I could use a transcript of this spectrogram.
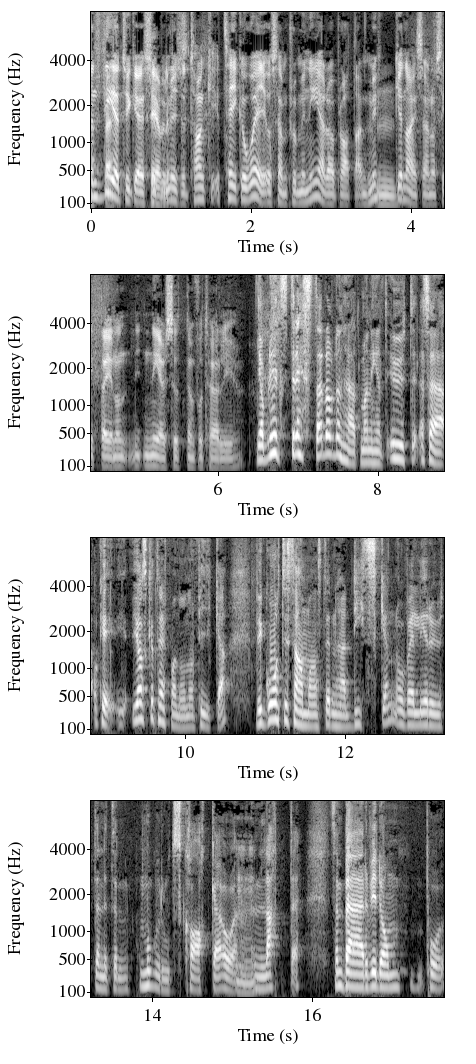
kaffe. men det tycker jag är supermysigt. Ta en take away och sen promenera och prata. Mycket Mm. nice än att sitta i någon nersutten fåtölj. Jag blir helt stressad av den här att man är helt ute, så här, okej, jag ska träffa någon och fika. Vi går tillsammans till den här disken och väljer ut en liten morotskaka och en, Mm. en latte. Sen bär vi dem på,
